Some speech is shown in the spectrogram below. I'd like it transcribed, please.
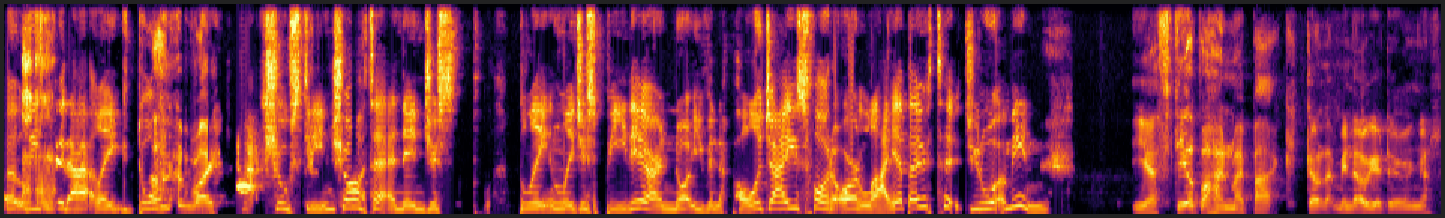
At least do that. Like, don't right. actual screenshot it and then just blatantly just be there and not even apologize for it or lie about it. Do you know what I mean? Yeah, steal behind my back. Don't let me know you're doing it.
